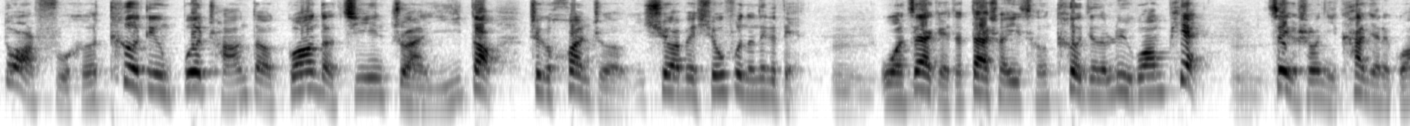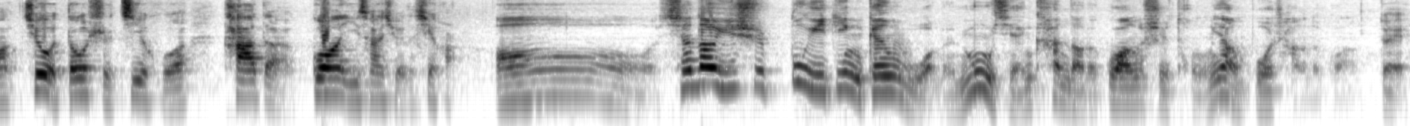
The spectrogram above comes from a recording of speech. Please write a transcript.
段符合特定波长的光的基因转移到这个患者需要被修复的那个点，嗯，我再给它带上一层特定的滤光片，嗯，这个时候你看见的光就都是激活它的光遗传学的信号。哦，相当于是不一定跟我们目前看到的光是同样波长的光，对，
